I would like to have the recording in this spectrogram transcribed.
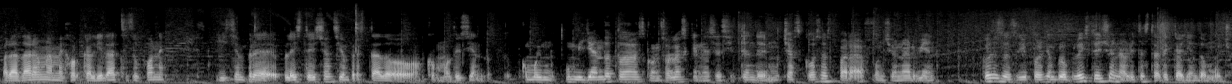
para dar una mejor calidad se supone. Y siempre PlayStation siempre ha estado como diciendo como hum- humillando a todas las consolas que necesiten de muchas cosas para funcionar bien. Cosas así por ejemplo PlayStation ahorita está decayendo mucho.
